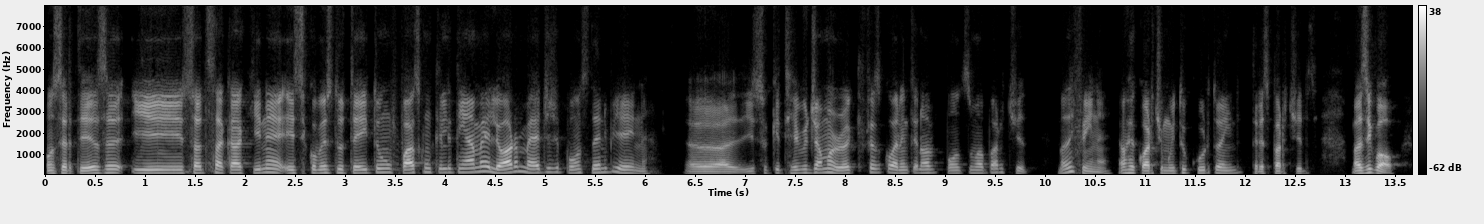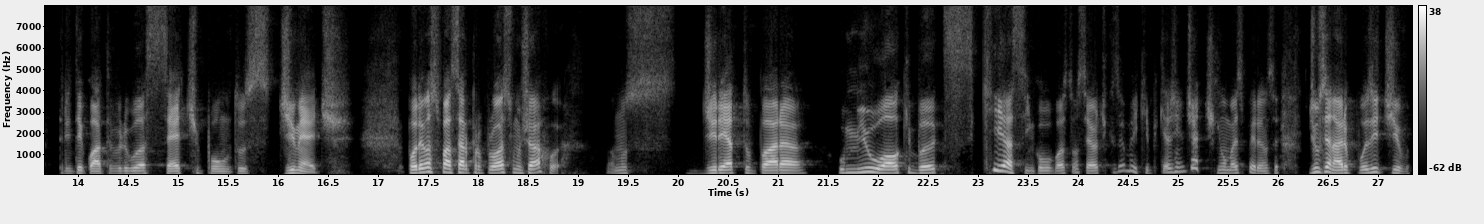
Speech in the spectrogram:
Com certeza. E só destacar aqui, né? Esse começo do Tatum faz com que ele tenha a melhor média de pontos da NBA, né? Uh, isso que teve o Jamoran que fez 49 pontos numa partida. Mas enfim, né? É um recorte muito curto ainda, três partidas. Mas igual, 34,7 pontos de média. Podemos passar para o próximo já, Rua? Vamos direto para o Milwaukee Bucks, que assim como o Boston Celtics é uma equipe que a gente já tinha uma esperança de um cenário positivo,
